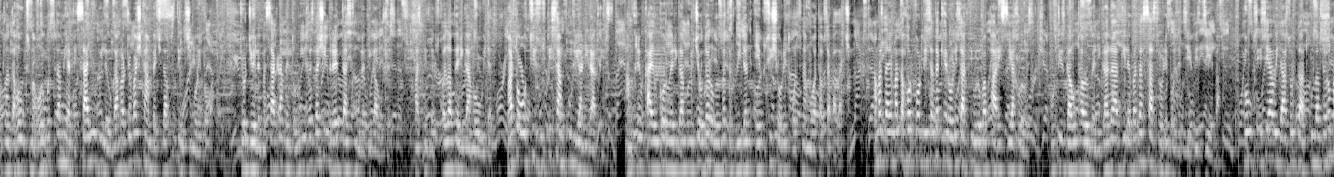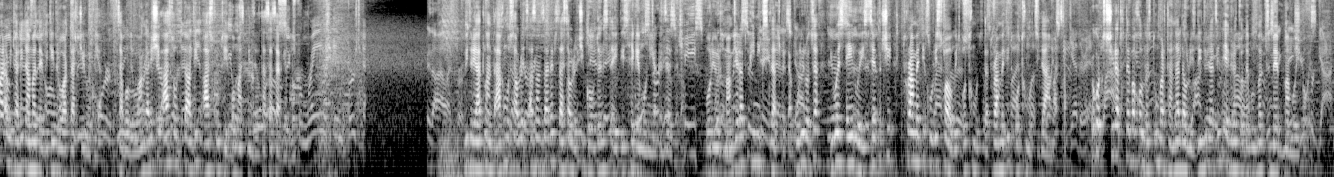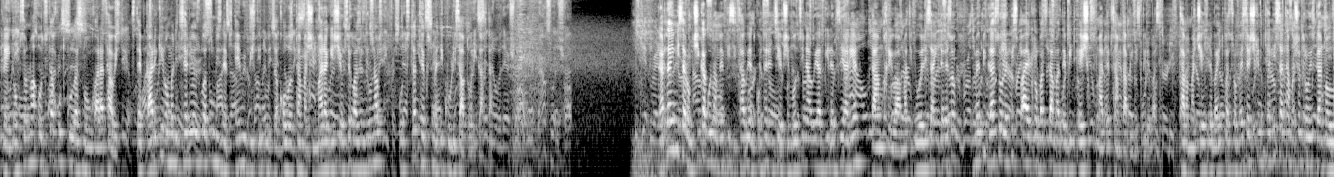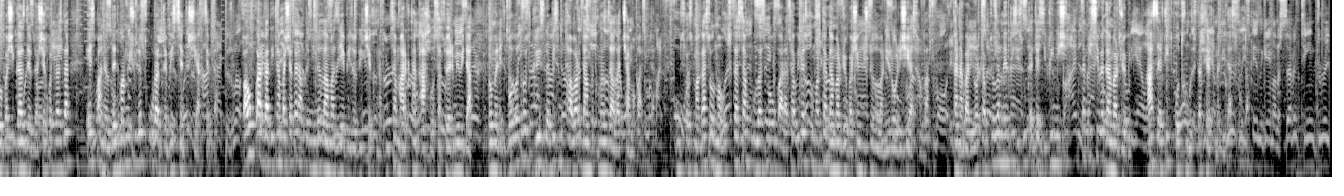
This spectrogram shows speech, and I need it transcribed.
ატლანტა ჰოუქსმა 51 საიუბილეო გამარჯვება შთამბეჭდა სტილში მოიპოვა. ჯორჯიელებმა საკრამენტო მიიღეს და შინ რედ დასხმულები გაუშვეს. მას მიდლებს ყველაფერი გამოუვიდათ. მარტო 20 ზუსტი სამფულიანი რადღის. ამ ხრივ კაილ კორვერი გამოირჩეოდა, რომელმაც 8-დან 6 შორით ხორცნა მოათავსა კალათში. ამას დაემატა ჰორფორდისა და ქეროლის აქტიურობა ფარის სიახლოვეს. ფურტის გაუთავებელი გადაადგილება და სასროლი პოზიციების ძიება. ჰოუქს ისე ავიდა 130 ქულამდე, რომ არავითარი დამატებითი დრო არ დასჭიროებია. საბოლოო ანგარიში 130-ით 105 იყო მასპინძელთა სასარგებლოდ. ვიდრე ატლანტა აღმოსავლეთ წაზანზარებს დასავლეთში გოლდენ სტეიტის ჰეგემონია გრძელდება. ვორიორს მამჯერად ფინიქსს დაწყვიტა გული, როცა US Airways ცენტრში 18 ქულის სხვაობით 98-ით 80 დაამარცხა. როგორც ხშირად ხდება ხოლმე სტუმართა ნადავლის დიდი ნაწილი ეგრეთ წოდებულმა ძმებმა მოიპოვეს. კლეი ტომპსონმა 25 ქულას მოუყარა თავი. სტეფ კარი კი, რომელიც სერიოზულად უმიზნებს MVP-ს ტიტულს და ყოველ თამაში მარაგის შევსებაზე ზრუნავს, 36 ქულის ავტორი გახდა. გარდა იმისა, რომ ჩიკაგო და მემფისი თავიანთ კონფერენციებში მოწინავე ადგილებზე არიან, დაამხრივა მათი დუელი საინტერესო, ძმები გასოლების პაეკრობაც დამატებით ეშხს მატებს ამ დაპირისპირებას. თამამად შეიძლება ითქვას, რომ ეს ეშხი მთელი სათამაშო დროის განმავლობაში გაზრდევდა შეხვედრას და ესპანელ დედმამიშვილებს ყურადღების ცენტრში აქცევდა. პაუმ კარგად ითამაშა და რამდენიმე ლამაზი ეპიზოდით შექმნა, თუმცა მარკთან ახლოსაც ვერ მივიდა, რომელიც ბოლო დროს გრიზლების მთავარ დამრტყმელ ძალად ჩამოყალიბდა. უმცროსმა გასოლმა 23 გულას მოუყარა თავი და სტუმართა გამარჯვებაში მნიშვნელოვანი როლი შეასრულა. თანაბარი ორთაბრძოლა მემფისის უკეთესი ფინიში და მისივე გამარჯვებით 101-ით 91 დასრულდა.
